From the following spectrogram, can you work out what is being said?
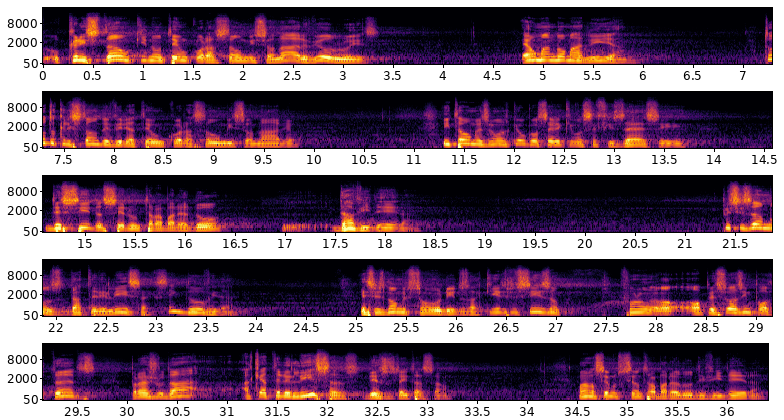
O cristão que não tem um coração missionário, viu, Luiz? É uma anomalia. Todo cristão deveria ter um coração missionário. Então, meus irmãos, o que eu gostaria que você fizesse, decida ser um trabalhador eh, da videira. Precisamos da treliça? Sem dúvida. Esses nomes que foram lidos aqui, eles precisam, foram ó, pessoas importantes para ajudar a que a treliça dê sustentação. Mas nós temos que ser um trabalhador de videira.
